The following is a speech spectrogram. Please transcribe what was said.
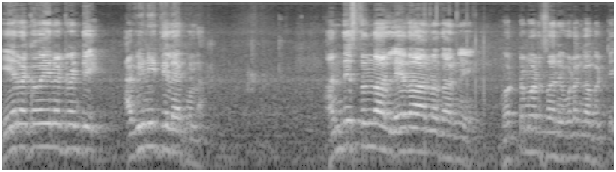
ఏ రకమైనటువంటి అవినీతి లేకుండా అందిస్తుందా లేదా అన్న దాన్ని మొట్టమొదటిసారి ఇవ్వడం కాబట్టి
